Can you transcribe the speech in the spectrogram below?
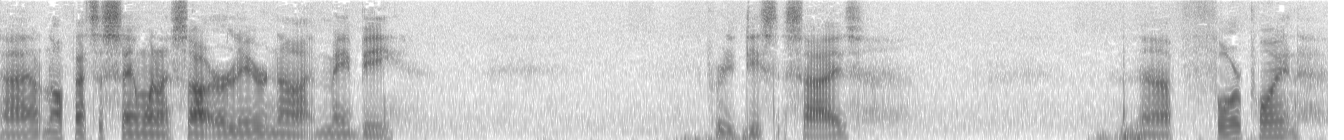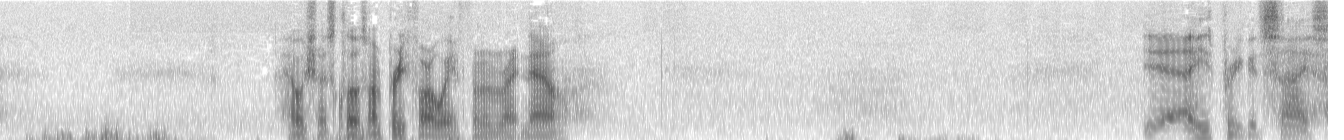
Uh, I don't know if that's the same one I saw earlier or not. It may be. Pretty decent size. Uh, four point. I wish I was close. I'm pretty far away from him right now. Yeah, he's pretty good size.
